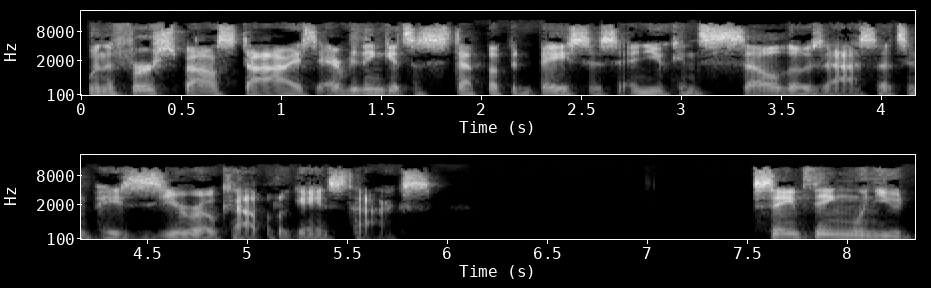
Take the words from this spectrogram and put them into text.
When the first spouse dies, everything gets a step up in basis and you can sell those assets and pay zero capital gains tax. Same thing when you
